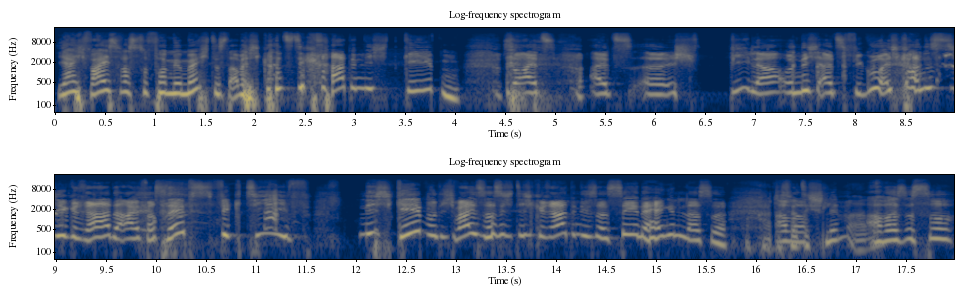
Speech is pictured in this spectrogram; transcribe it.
ja, ich weiß, was du von mir möchtest, aber ich kann es dir gerade nicht geben. So als, als äh, Spieler und nicht als Figur. Ich kann es dir gerade einfach selbst fiktiv nicht geben und ich weiß, dass ich dich gerade in dieser Szene hängen lasse. Oh Gott, das aber, hört sich schlimm an. aber es ist so,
